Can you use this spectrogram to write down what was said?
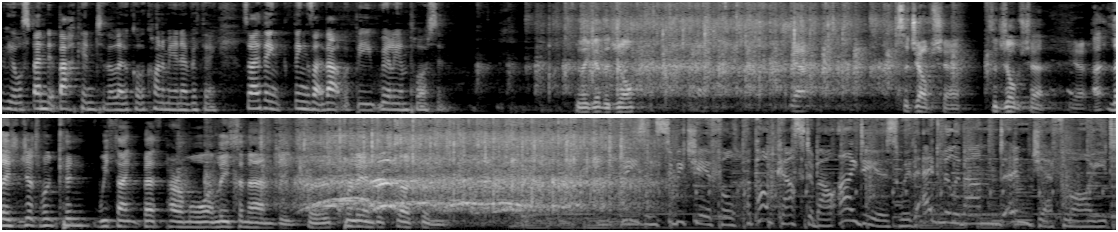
people spend it back into the local economy and everything. So I think things like that would be really important. Do they get the job? Yeah. It's a job share. It's a job share. Yeah. Uh, ladies and gentlemen, can we thank Beth Paramore and Lisa Nandy for a brilliant discussion. Reasons to be Cheerful, a podcast about ideas with Ed Miliband and Geoff Lloyd.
